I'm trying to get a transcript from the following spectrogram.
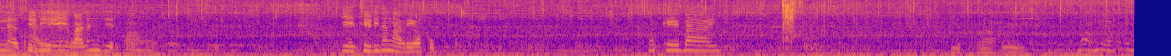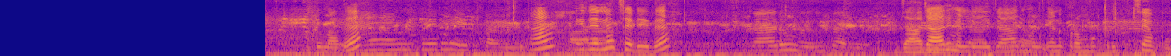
இல்லை செடி வளைஞ்சிருக்கும் ஏ செடி தான் நிறையா பூக்கும் ஓகே பாய் அது ஆ? இது என்ன செடி இது? ஜாதி மல்லி ஜாதி மல்லி எனக்கு ரொம்ப பிடிச்ச பூ.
